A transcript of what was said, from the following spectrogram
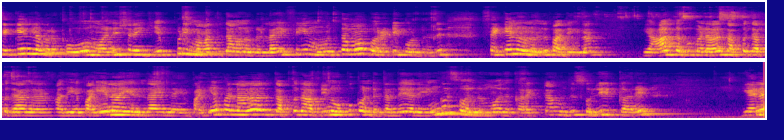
செகண்டில் வரப்போ மனுஷனை எப்படி மாற்றுது அவனோட லைஃப்பையும் மொத்தமாக புரட்டி போட்டுருது. செகண்ட் ஒன்று வந்து பார்த்தீங்கன்னா யார் தப்பு பண்ணாலும் தப்பு தப்பு தாங்க அது என் பையனா இருந்தா என்ன? என் பையன் பண்ணாலும் அது தப்பு தான் அப்படின்னு ஒப்புக்கொண்ட தந்தை அதை எங்க சொல்லணுமோ? அதை கரெக்டா வந்து சொல்லியிருக்காரு. என்ன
